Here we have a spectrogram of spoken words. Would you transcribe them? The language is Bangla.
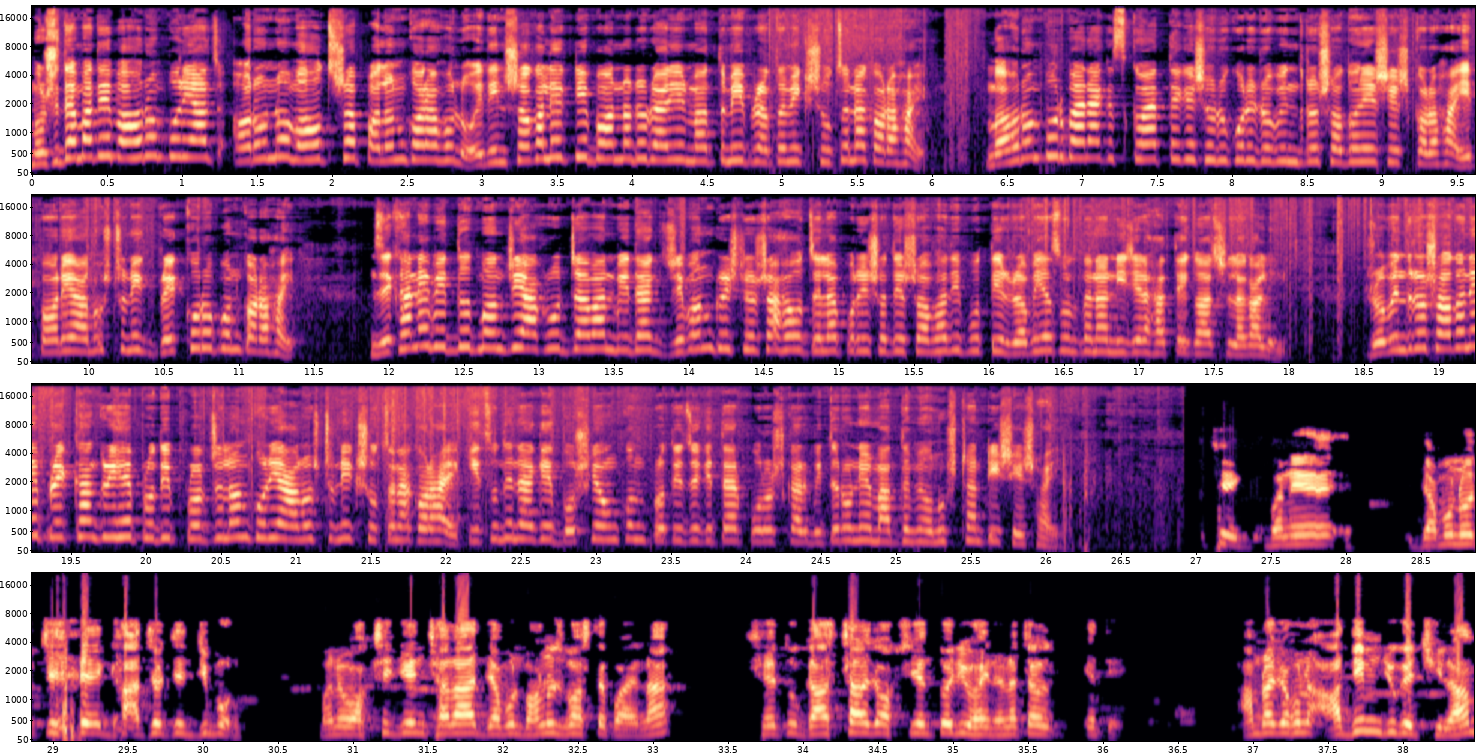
মুর্শিদাবাদে বহরমপুরে আজ অরণ্য মহোৎসব পালন করা হলো। এদিন সকালে একটি বর্ণাঢ্য র্যালির মাধ্যমে প্রাথমিক সূচনা করা হয়। বহরমপুর ব্যারাক স্কোয়ার থেকে শুরু করে রবীন্দ্র সদনে শেষ করা হয়। এরপরে আনুষ্ঠানিক বৃক্ষরোপণ করা হয়। যেখানে বিদ্যুৎ মন্ত্রী আখরুজ্জামান বিধায়ক জীবন কৃষ্ণ সাহা জেলা পরিষদের সভাধিপতি রবিয়া সুলতানা নিজের হাতে গাছ লাগালেন। রবীন্দ্র সদনে প্রেক্ষাগৃহে প্রদীপ প্রজ্বলন করিয়ে আনুষ্ঠানিক সূচনা করা হয়। কিছুদিন আগে বসে অঙ্কন প্রতিযোগিতার পুরস্কার বিতরণের মাধ্যমে অনুষ্ঠানটি শেষ হয়। হচ্ছে মানে যেমন হচ্ছে, গাছ হচ্ছে জীবন। মানে অক্সিজেন ছাড়া যেমন মানুষ বাঁচতে পারে না, সেহেতু গাছ ছাড়া যে অক্সিজেন তৈরি হয় না ন্যাচারাল এতে। আমরা যখন আদিম যুগে ছিলাম,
